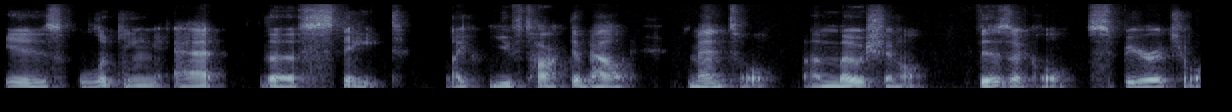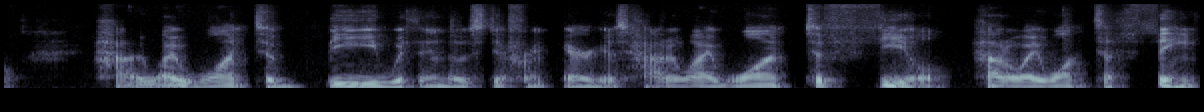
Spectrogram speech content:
is looking at the state, like you've talked about mental, emotional, physical, spiritual how do I want to be within those different areas? How do I want to feel? How do I want to think?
